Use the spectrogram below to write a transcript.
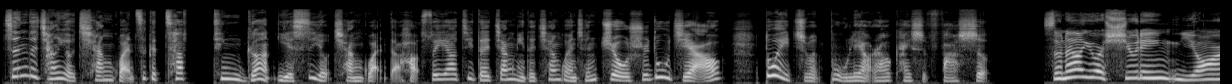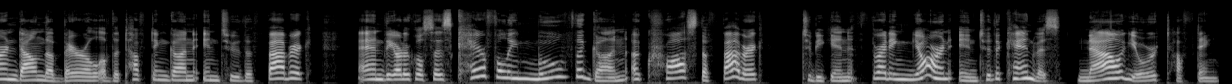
真的枪有枪管，这个 tufting gun 也是有枪管的。好，所以要记得将你的枪管呈九十度角，对准布料，然后开始发射。 so now you are shooting yarn down the barrel of the tufting gun into the fabric, and the article says carefully move the gun across the fabric to begin threading yarn into the canvas. Now you're tufting.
